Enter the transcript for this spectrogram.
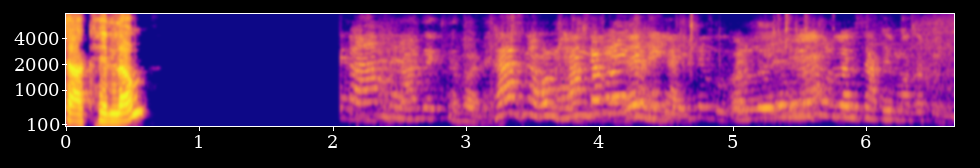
চা খেলাম খাস না বলো ঠান্ডা করে খাই খাই তোর লাগে চাকরি মজা পেয়ে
